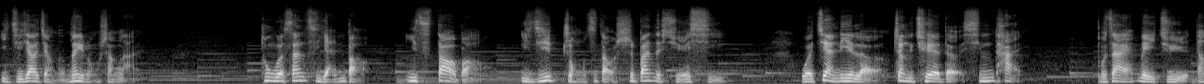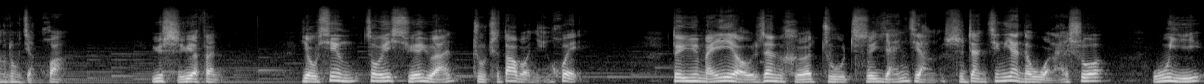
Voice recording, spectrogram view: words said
以及要讲的内容上来，通过三次研保、一次道保以及种子导师班的学习，我建立了正确的心态，不再畏惧当众讲话。于十月份，有幸作为学员主持道宝年会，对于没有任何主持演讲实战经验的我来说，无疑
